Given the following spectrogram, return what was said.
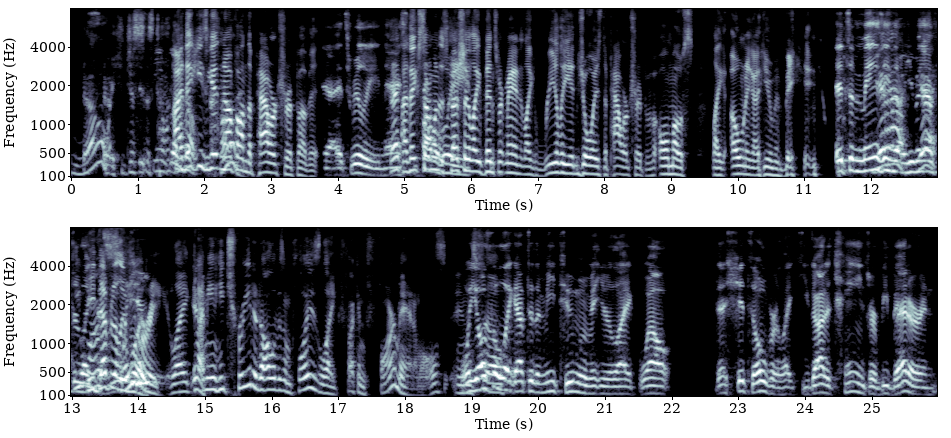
No, he just It is seems talking. like- I think he's getting off on the power trip of it. yeah, it's really nasty. I think someone, probably- especially like Vince McMahon, like really enjoys the power trip of almost like owning a human being. It's amazing though, even after he like He wants definitely would. Like, Yeah. I mean, he treated all of his employees like fucking farm animals. and Well, you also like after the Me Too movement, you're like, well, that shit's over. Like you got to change or be better, and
